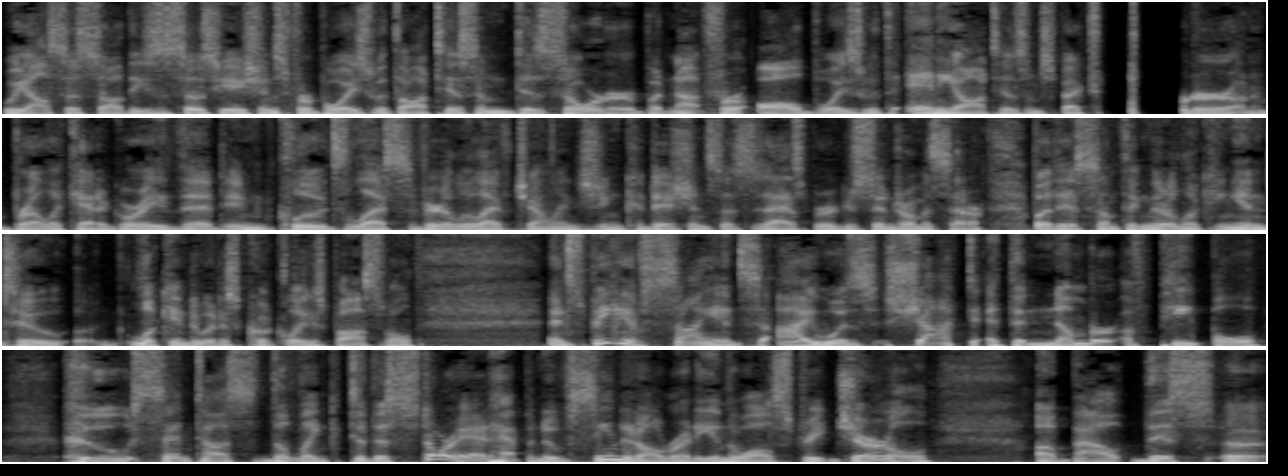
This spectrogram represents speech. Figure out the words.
we also saw these associations for boys with autism disorder, but not for all boys with any autism spectrum disorder, an umbrella category that includes less severely life challenging conditions such as Asperger's syndrome, etc. But it's something they're looking into. Look into it as quickly as possible. And speaking of science, I was shocked at the number of people who sent us the link to this story. I'd happened to have seen it already in the Wall Street Journal about this uh,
